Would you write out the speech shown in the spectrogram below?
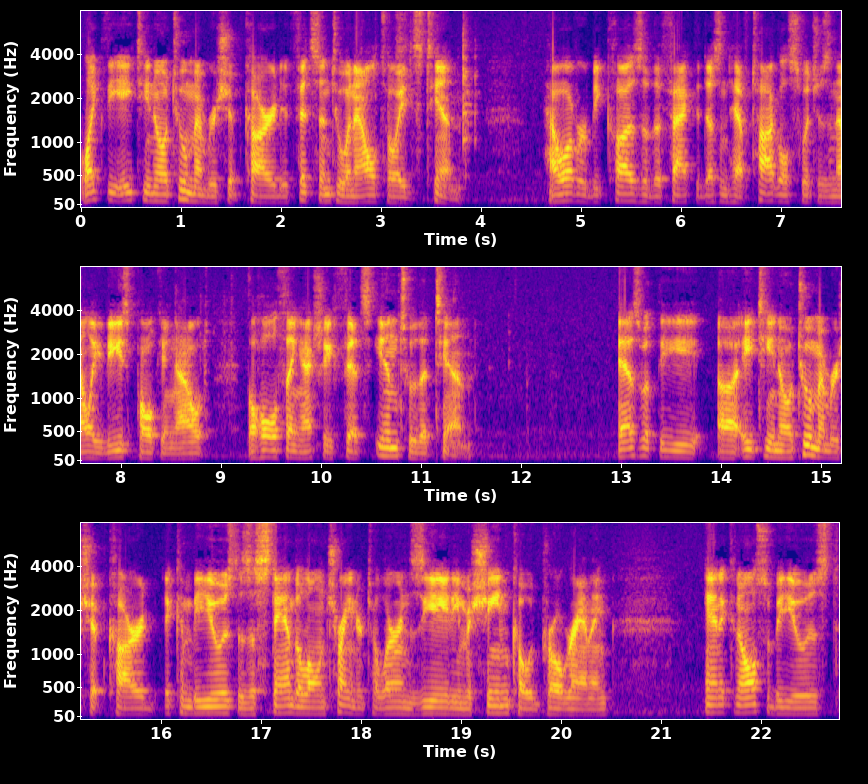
Like the 1802 membership card, it fits into an Altoids tin. However, because of the fact it doesn't have toggle switches and LEDs poking out, the whole thing actually fits into the tin. As with the uh, 1802 membership card, it can be used as a standalone trainer to learn Z80 machine code programming, and it can also be used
